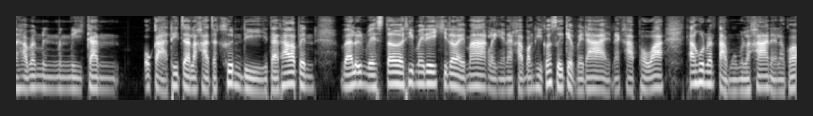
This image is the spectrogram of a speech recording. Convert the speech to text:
นะครับมันมันมันมีการโอกาสที่จะราคาจะขึ้นดี แต่ถ้าเราเป็น value investor ที่ไม่ได้คิดอะไรมากอะไรเงี้ยนะครับ บางทีก็ซื้อเก็บไว้ได้นะครับ เพราะว่าถ้าหุ้นมันต่ำกว่ามูลค่าเนี่ยเราก็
